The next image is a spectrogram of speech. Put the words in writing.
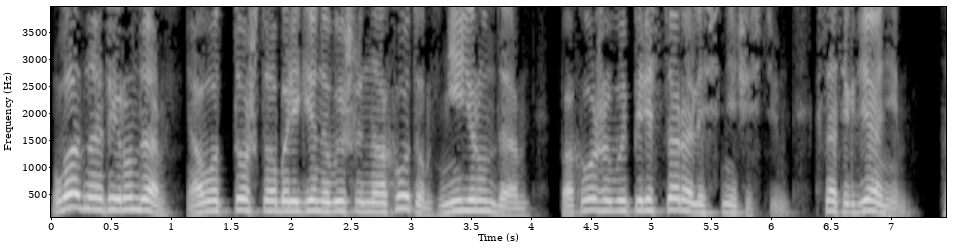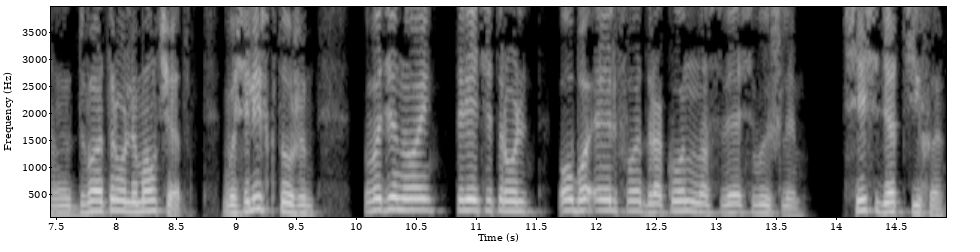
«Ладно, это ерунда. А вот то, что аборигены вышли на охоту, не ерунда. Похоже, вы перестарались с нечистью. Кстати, где они? Э, два тролля молчат. Василиск тоже. Водяной, третий тролль. Оба эльфа, дракон на связь вышли. Все сидят тихо,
